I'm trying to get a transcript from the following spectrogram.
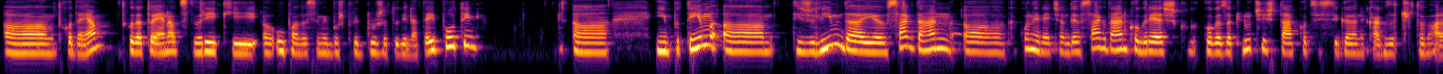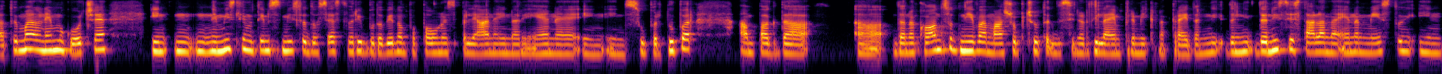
Tako, da, ja. tako da to je ena od stvari, ki upam, da se mi boš pridružila tudi na tej poti. Uh, in potem uh, ti želim, da je vsak dan, uh, kako ne rečem, da je vsak dan, ko greš, ko, ko ga zaključiš, tako kot si, si ga nekako začrtovala. To je malo nemogoče in ne mislim v tem smislu, da vse stvari bodo vedno popolno izpeljane in narejene in, in super, super, ampak da. Uh, da na koncu dneva imaš občutek, da si naredila en premik naprej, da, ni, da, ni, da nisi stala na enem mestu in,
